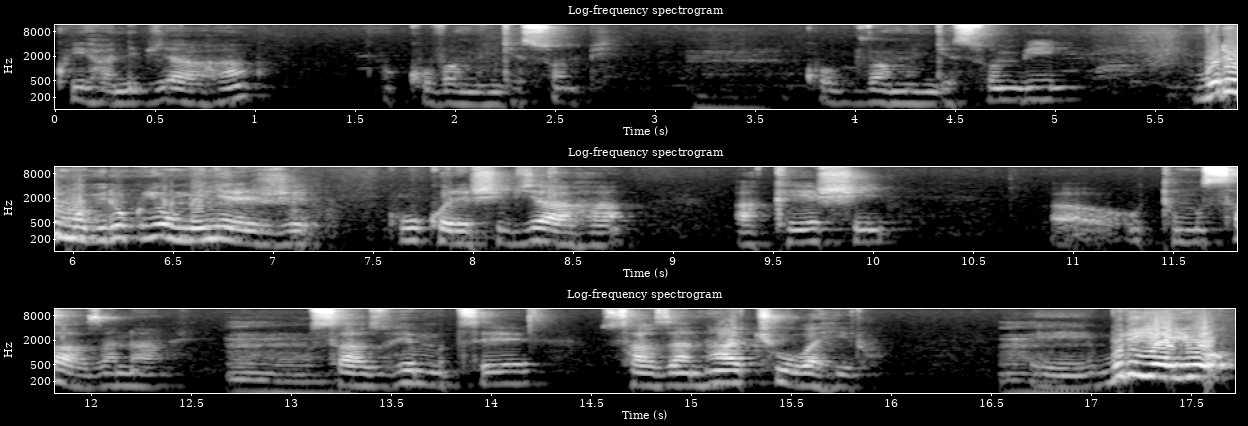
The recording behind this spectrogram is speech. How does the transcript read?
kwihana ibyaha no kuva mu ngeso mbi. Kuva mu ngeso mbi. Buri mubiri iyo umenyereje kuwukoresha ibyaha akenshi uh, utuma usaza nabi. Usaza uhemutse usaza nta cyubahiro. Eh, buriya yo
